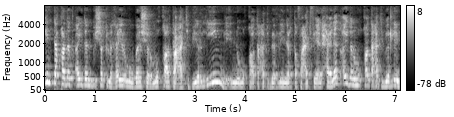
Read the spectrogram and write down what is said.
انتقدت أيضا بشكل غير مباشر مقاطعة برلين لأن مقاطعة برلين ارتفعت فيها الحالات. أيضا مقاطعة برلين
